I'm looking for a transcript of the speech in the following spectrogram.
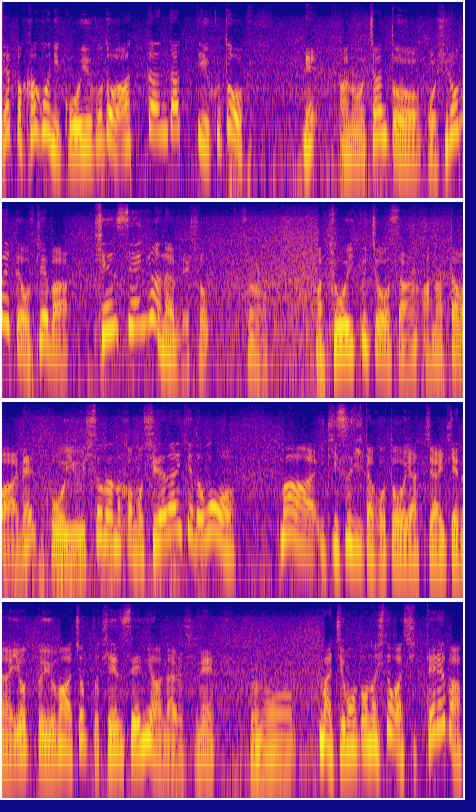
やっぱ過去にこういうことがあったんだっていうことをねあのちゃんとこう広めておけば牽制にはなるでしょ。その、まあ、教育長さんあなたはねこういう人なのかもしれないけどもまあ行き過ぎたことをやっちゃいけないよというまあちょっと牽制にはなるしね。そのまあ地元の人が知ってれば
